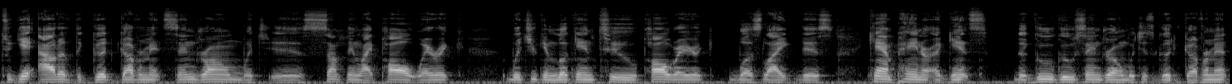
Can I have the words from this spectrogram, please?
to get out of the good government syndrome, which is something like Paul Weyrich, which you can look into. Paul Weyrich was like this campaigner against the goo goo syndrome, which is good government.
